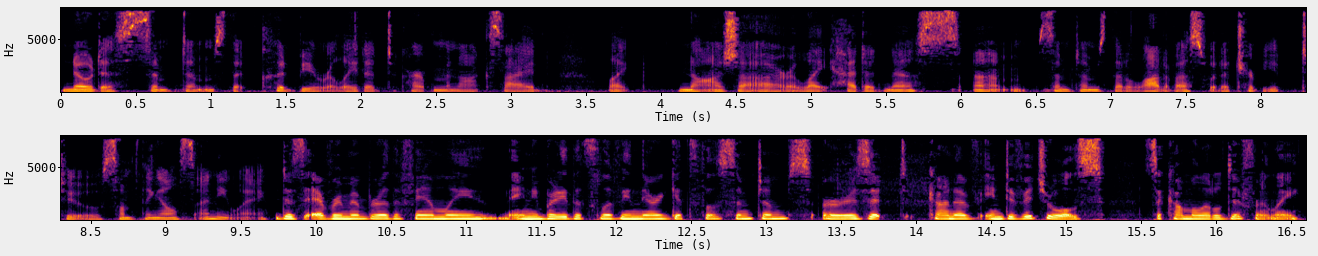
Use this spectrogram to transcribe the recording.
notice symptoms that could be related to carbon monoxide, like nausea or lightheadedness, um, symptoms that a lot of us would attribute to something else anyway. Does every member of the family, anybody that's living there, gets those symptoms, or is it kind of individuals succumb a little differently?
